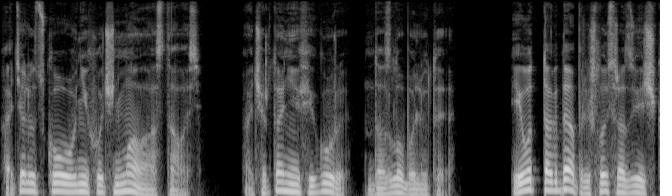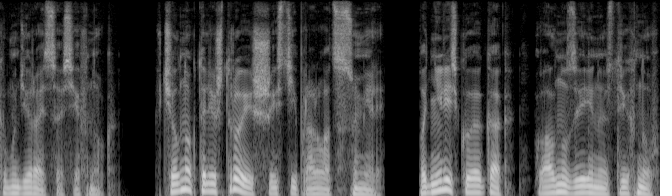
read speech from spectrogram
Хотя людского в них очень мало осталось. Очертания фигуры, да злоба лютая. И вот тогда пришлось разведчикам удирать со всех ног. В челнок-то лишь трое из шести прорваться сумели. Поднялись кое-как, волну звериную стряхнув.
